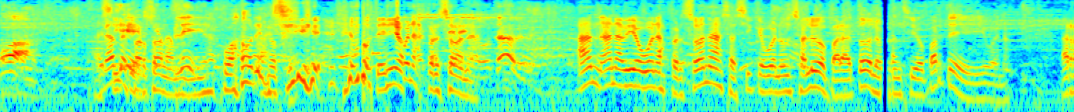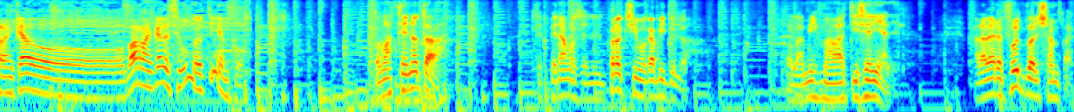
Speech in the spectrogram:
Ah, Grandes es, personas, jugadores hemos tenido buenas personas. Han, han habido buenas personas, así que bueno, un saludo para todos los que han sido parte y bueno, ha arrancado, va a arrancar el segundo tiempo. ¿Tomaste nota? Te esperamos en el próximo capítulo, por la misma batiseñal, para ver fútbol champán.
